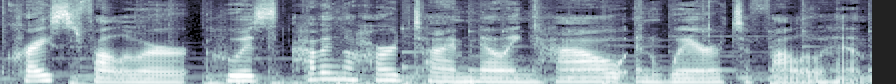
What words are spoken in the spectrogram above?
Christ follower who is having a hard time knowing how and where to follow him.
